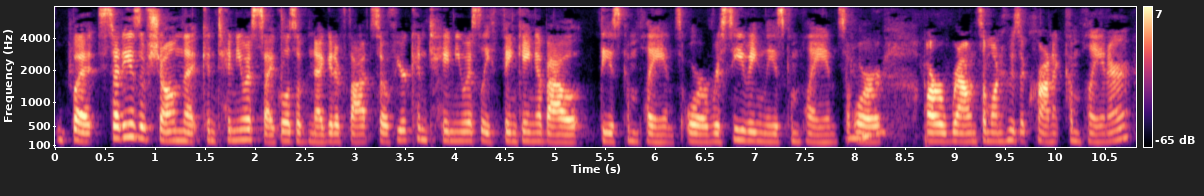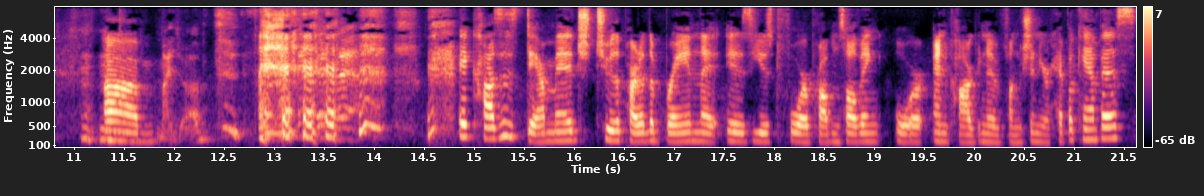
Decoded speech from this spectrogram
but studies have shown that continuous cycles of negative thoughts so if you're continuously thinking about these complaints or receiving these complaints or are around someone who's a chronic complainer um, my job. it causes damage to the part of the brain that is used for problem solving or and cognitive function your hippocampus.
